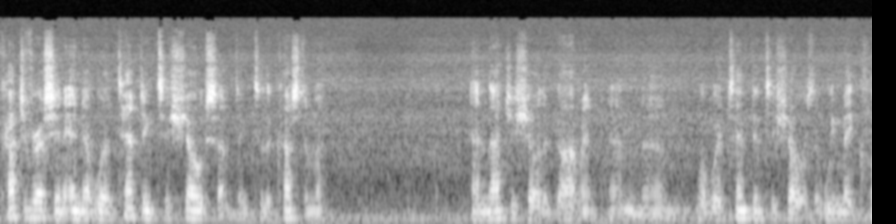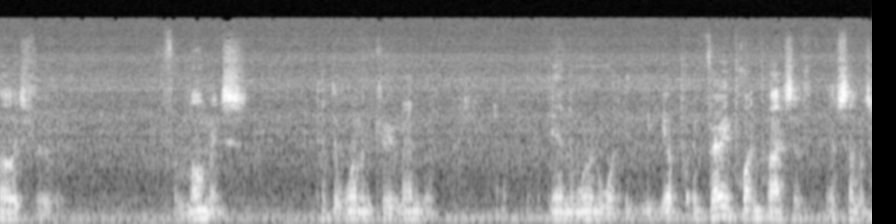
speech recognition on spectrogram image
controversial in that we're attempting to show something to the customer and not just show the garment. And um, what we're attempting to show is that we make clothes for, for moments that the woman can remember. And the woman, you know, very important parts of, of someone's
